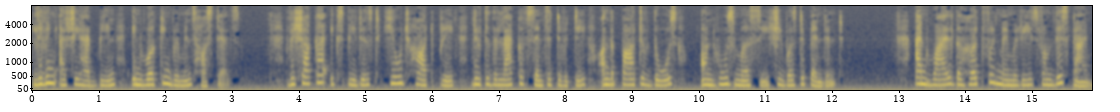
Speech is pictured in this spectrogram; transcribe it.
living as she had been in working women's hostels. Vishakha experienced huge heartbreak due to the lack of sensitivity on the part of those on whose mercy she was dependent. And while the hurtful memories from this time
